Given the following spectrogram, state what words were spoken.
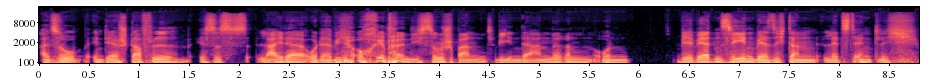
Also in der Staffel ist es leider oder wie auch immer nicht so spannend wie in der anderen und wir werden sehen, wer sich dann letztendlich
